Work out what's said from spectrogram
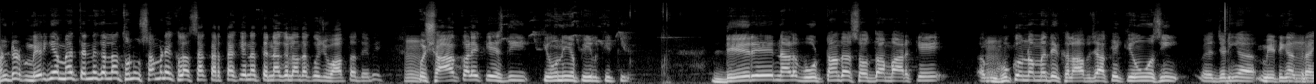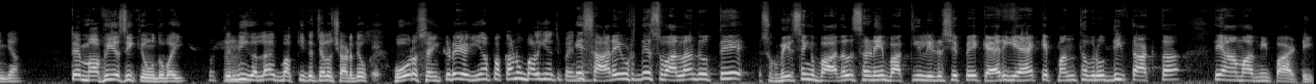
100 ਮੇਰੀਆਂ ਮੈਂ ਤਿੰਨ ਗੱਲਾਂ ਤੁਹਾਨੂੰ ਸਾਹਮਣੇ ਖੁਲਾਸਾ ਕਰਤਾ ਕਿ ਇਹਨਾਂ ਤਿੰਨਾਂ ਗੱਲਾਂ ਦਾ ਕੋਈ ਜਵਾਬ ਤਾਂ ਦੇਵੇ। ਪੁਸ਼ਾਕ ਵਾਲੇ ਕੇਸ ਦੀ ਕਿਉਂ ਨਹੀਂ ਅਪੀਲ ਕੀਤੀ? ਡੇਰੇ ਨਾਲ ਵੋਟਾਂ ਦਾ ਸੌਦਾ ਮਾਰ ਕੇ ਹੁਕਮਨਾਮੇ ਦੇ ਖਿਲਾਫ ਜਾ ਕੇ ਕਿਉਂ ਅਸੀਂ ਜਿਹੜੀਆਂ ਮੀਟਿੰਗਾਂ ਕਰਾਈਆਂ? ਤੇ ਮਾਫੀ ਅਸੀਂ ਕਿਉਂ ਦਵਾਈ? ਤਿੰਨੀ ਗੱਲਾਂ ਬਾਕੀ ਤਾਂ ਚਲੋ ਛੱਡ ਦਿਓ। ਹੋਰ ਸੈਂਕੜੇ ਹੈਗੀਆਂ ਆਪਾਂ ਕਾਹਨੂੰ ਬਾਲੀਆਂ ਚ ਪੈਂਦੇ ਇਹ ਸਾਰੇ ਉੱਠਦੇ ਸਵਾਲਾਂ ਦੇ ਉੱਤੇ ਸੁਖਬੀਰ ਸਿੰਘ ਬਾਦਲ ਸਣੇ ਬਾਕੀ ਲੀਡਰਸ਼ਿਪ ਇਹ ਕਹਿ ਰਹੀ ਹੈ ਕਿ ਪੰਥ ਵਿਰੋਧੀ ਤਾਕਤਾਂ ਤੇ ਆਮ ਆਦਮੀ ਪਾਰਟੀ।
